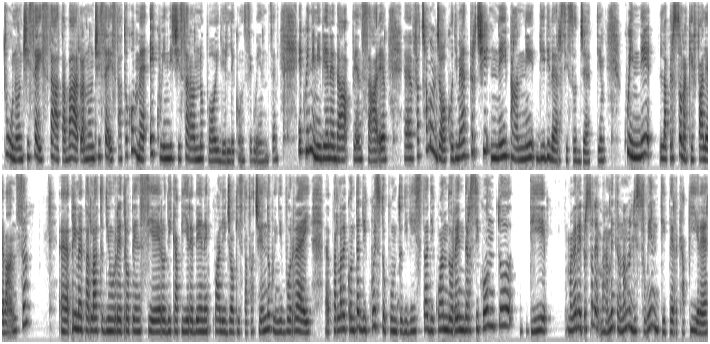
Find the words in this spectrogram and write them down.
tu non ci sei stata barra non ci sei stato con me e quindi ci saranno poi delle conseguenze. E quindi mi viene da pensare eh, facciamo il gioco di metterci nei panni di diversi soggetti. Quindi la persona che fa le avance eh, prima hai parlato di un retropensiero, di capire bene quali giochi sta facendo, quindi vorrei eh, parlare con te di questo punto di vista, di quando rendersi conto di magari le persone veramente non hanno gli strumenti per capire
